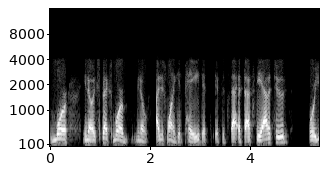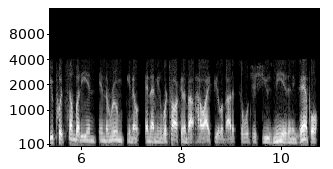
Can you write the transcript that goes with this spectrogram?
more you know expects more you know i just want to get paid if, if it's that if that's the attitude or you put somebody in in the room you know and i mean we're talking about how i feel about it so we'll just use me as an example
